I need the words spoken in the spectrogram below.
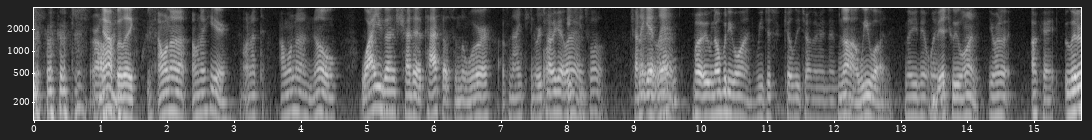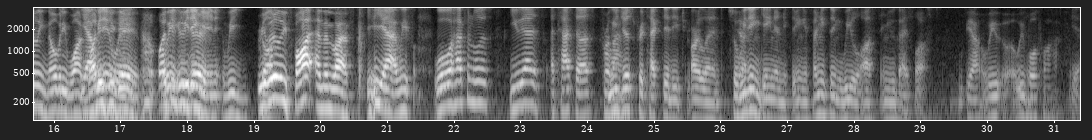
Wrong. Yeah, but like, I wanna, I wanna hear, I wanna, t- I wanna know why you guys try to attack us in the War of nineteen. We're trying to get land. 1812. Trying to get land? But nobody won. We just killed each other and then. No, we won. No, you didn't win. Bitch, we won. You wanna? Okay, literally nobody won. Yeah, what we did you didn't gain? win. What we, did you we gain? didn't gain it. We We got- literally fought and then left. Yeah, we. F- well, what happened was you guys attacked us. For we land. just protected each our land, so we didn't gain anything. If anything, we lost and you guys lost. Yeah, we we both lost. Yeah.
